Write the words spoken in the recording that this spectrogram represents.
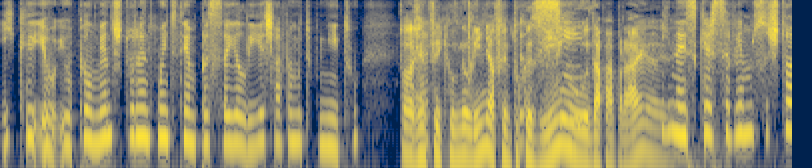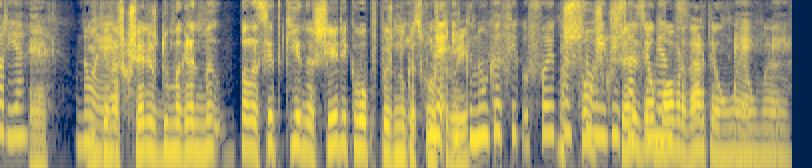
e que eu, eu, pelo menos, durante muito tempo passei ali, achava muito bonito. Toda a gente vê aquilo na linha, à frente do casinho, Sim. dá para a praia. E nem sequer sabemos a história. É. Não e é? nas cocheiras de uma grande palacete que ia nascer e acabou depois nunca se construir. E que nunca foi Mas construído, só as cocheiras é uma obra de arte, é, um, é, é uma... É.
